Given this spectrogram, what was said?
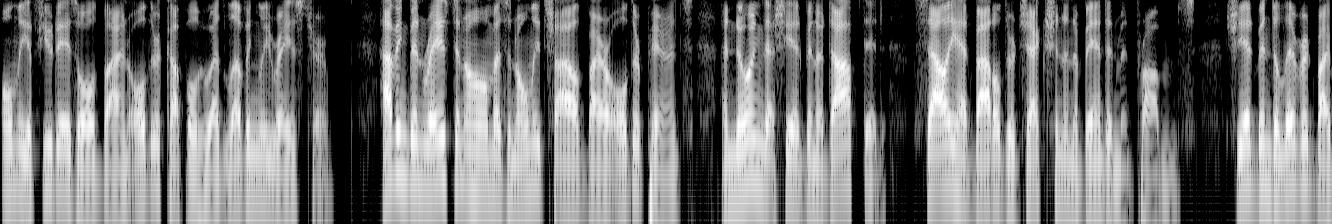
only a few days old by an older couple who had lovingly raised her. Having been raised in a home as an only child by her older parents, and knowing that she had been adopted, Sally had battled rejection and abandonment problems. She had been delivered by,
